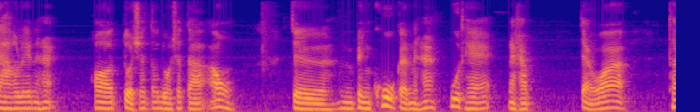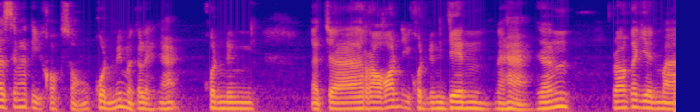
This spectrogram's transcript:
ยาวเลยนะฮะพอตรวจชะตาดวงชะตาเอ้า เจอมันเป็นคู่กันนะฮะคู่แท้นะครับ แต่ว่าทัศนคติของสองคนไม่เหมือนกันเลยนะฮะคนหนึ่งอาจจะร้อนอีกคนหนึ่งเย็นนะฮะฉะนั้นร้อนก็เย็นมา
